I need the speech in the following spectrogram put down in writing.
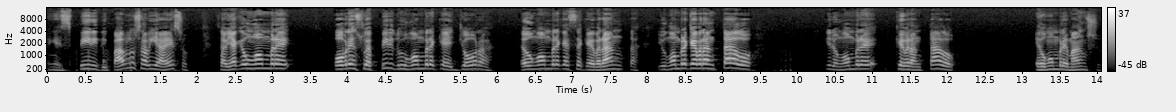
En espíritu. Y Pablo sabía eso. Sabía que un hombre pobre en su espíritu es un hombre que llora, es un hombre que se quebranta. Y un hombre quebrantado, mira, un hombre quebrantado es un hombre manso.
